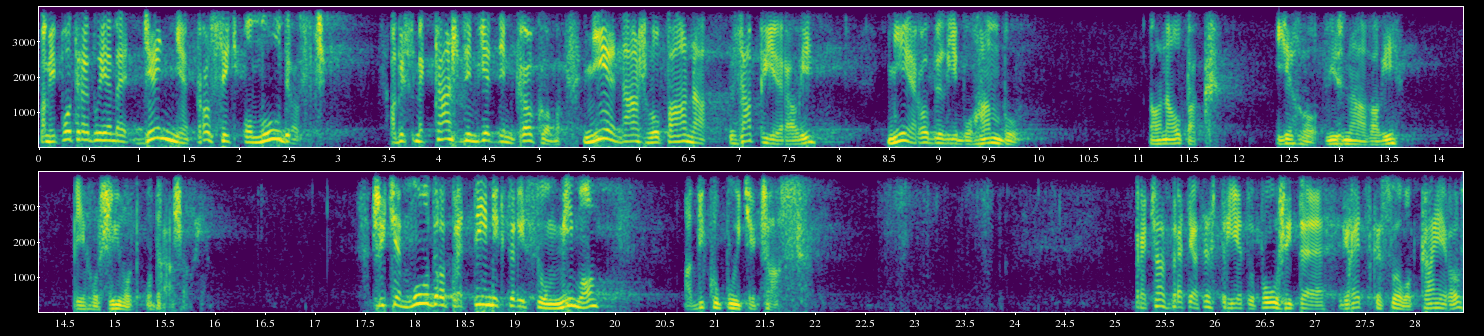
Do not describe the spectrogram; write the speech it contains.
a my potrebujeme denne prosiť o múdrosť, aby sme každým jedným krokom nie nášho pána zapierali, nie robili mu hambu, ale naopak jeho vyznávali a jeho život odrážali. Žite múdro pred tými, ktorí sú mimo a vykupujte čas. Pre čas, bratia a sestry, je tu použité grecké slovo kairos,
